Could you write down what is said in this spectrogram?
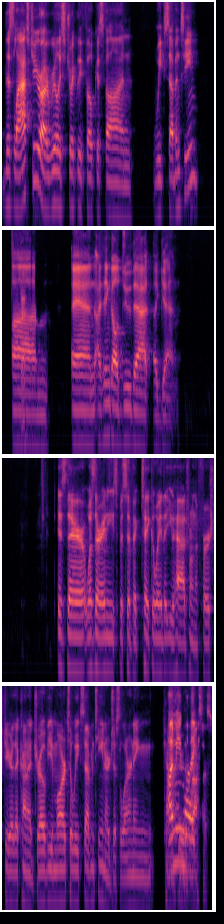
this last year, I really strictly focused on week 17. Um, and I think I'll do that again. Is there was there any specific takeaway that you had from the first year that kind of drove you more to week 17 or just learning I mean like, process?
